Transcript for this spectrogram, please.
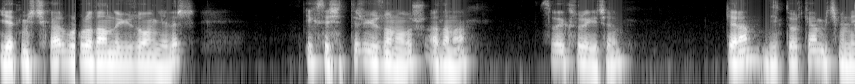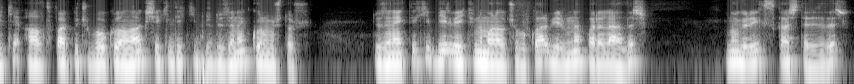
70 çıkar. Buradan da 110 gelir. X eşittir 110 olur. Adana. Sıradaki soruya geçelim. Kerem dikdörtgen biçimindeki 6 farklı çubuğu kullanarak şekildeki bir düzenek kurmuştur. Düzenekteki 1 ve 2 numaralı çubuklar birbirine paraleldir. Buna göre x kaç derecedir?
